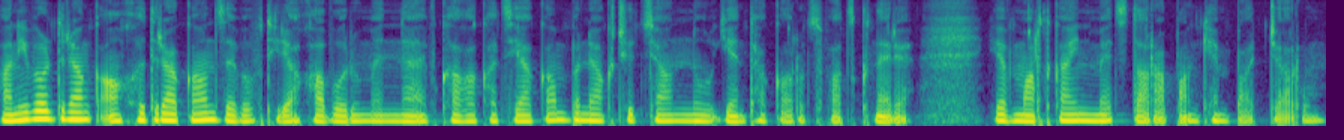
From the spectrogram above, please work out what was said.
քանի որ դրանք անխտրական ձևով թիրախավորում են նաեւ քաղաքացիական բնակչությանն ու յենթակառուցվածքները եւ մարդկային մեծ տարապանք են պատճառում։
